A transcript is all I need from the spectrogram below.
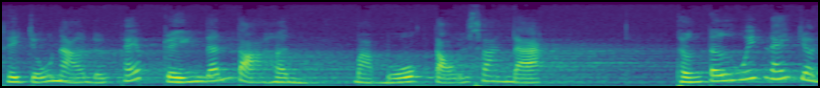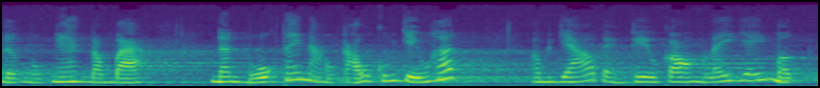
thì chủ nợ được phép kiện đến tòa hình mà buộc tội xoan đạt. Thượng tứ quyết lấy cho được một ngàn đồng bạc, nên buộc thế nào cậu cũng chịu hết. Ông giáo bèn kêu con lấy giấy mực,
